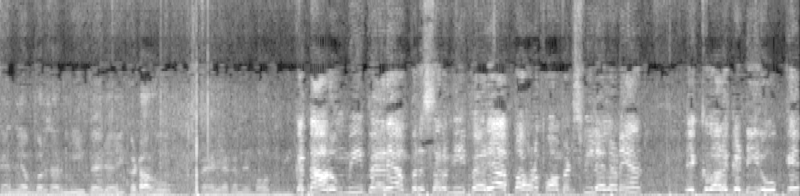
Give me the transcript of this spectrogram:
ਕਹਿੰਦੇ ਅੰਮ੍ਰਿਤਸਰ ਮੀਂਹ ਪੈ ਰਿਹਾ ਜੀ ਘਟਾਓ ਪੈ ਰਿਹਾ ਕਹਿੰਦੇ ਬਹੁਤ ਮੀਂਹ। ਘਟਾਰੂ ਮੀਂਹ ਪੈ ਰਿਹਾ ਅੰਮ੍ਰਿਤਸਰ ਮੀਂਹ ਪੈ ਰਿਹਾ ਆਪਾਂ ਹੁਣ ਕਮੈਂਟਸ ਵੀ ਲੈ ਲੈਣੇ ਆ। ਇੱਕ ਵਾਰ ਗੱਡੀ ਰੋਕ ਕੇ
